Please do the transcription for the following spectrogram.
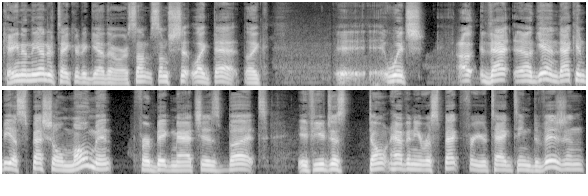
Kane and the Undertaker together or some some shit like that. Like eh, which uh, that again, that can be a special moment for big matches, but if you just don't have any respect for your tag team division,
